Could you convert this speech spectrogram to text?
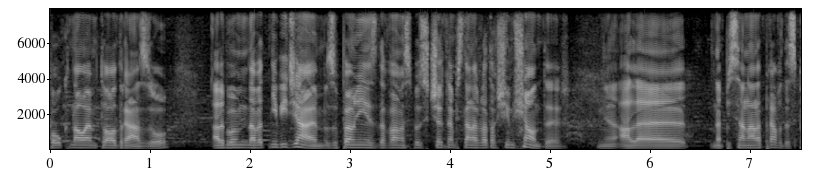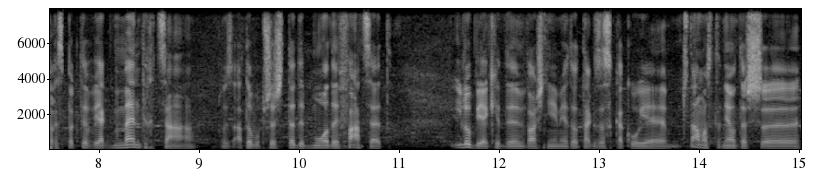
połknąłem to od razu byłem, nawet nie wiedziałem, zupełnie nie zdawałem sobie książka napisana w latach 80., ale napisana naprawdę z perspektywy jakby mędrca, a to był przecież wtedy młody facet. I lubię, kiedy właśnie mnie to tak zaskakuje. Czytam ostatnio też e,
